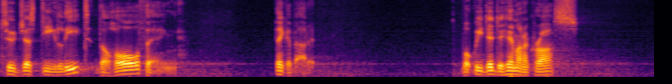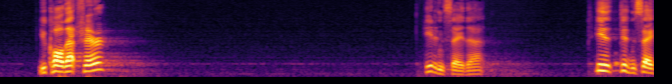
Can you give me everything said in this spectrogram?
to just delete the whole thing. Think about it. What we did to him on a cross. You call that fair? He didn't say that. He didn't say,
